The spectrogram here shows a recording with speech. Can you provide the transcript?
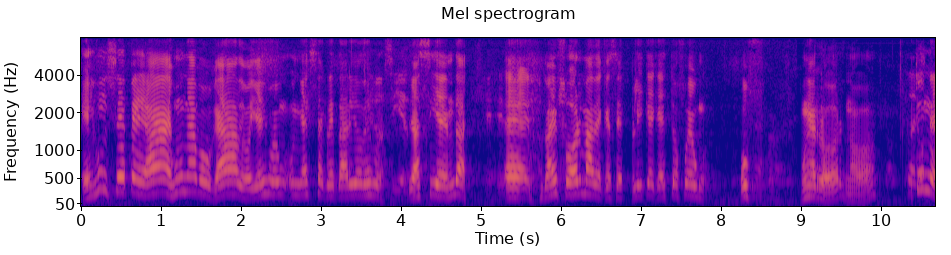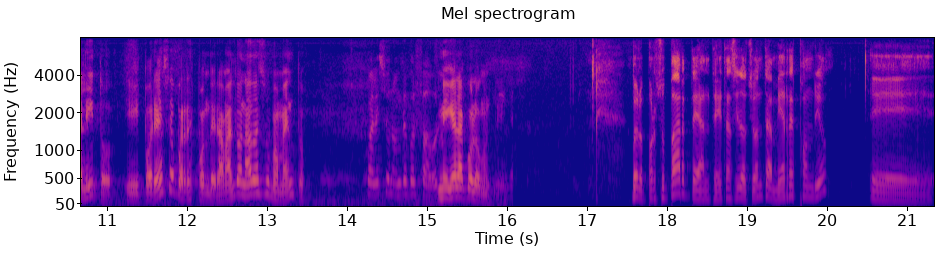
Es un CPA, es un abogado y es un, ex secretario de, Hacienda. Eh, no hay forma de que se explique que esto fue un, un error, no. Esto es un delito y por eso pues responderá Maldonado en su momento. ¿Cuál es su nombre, por favor? Miguel Acolón bueno, por su parte, ante esta situación también respondió eh,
